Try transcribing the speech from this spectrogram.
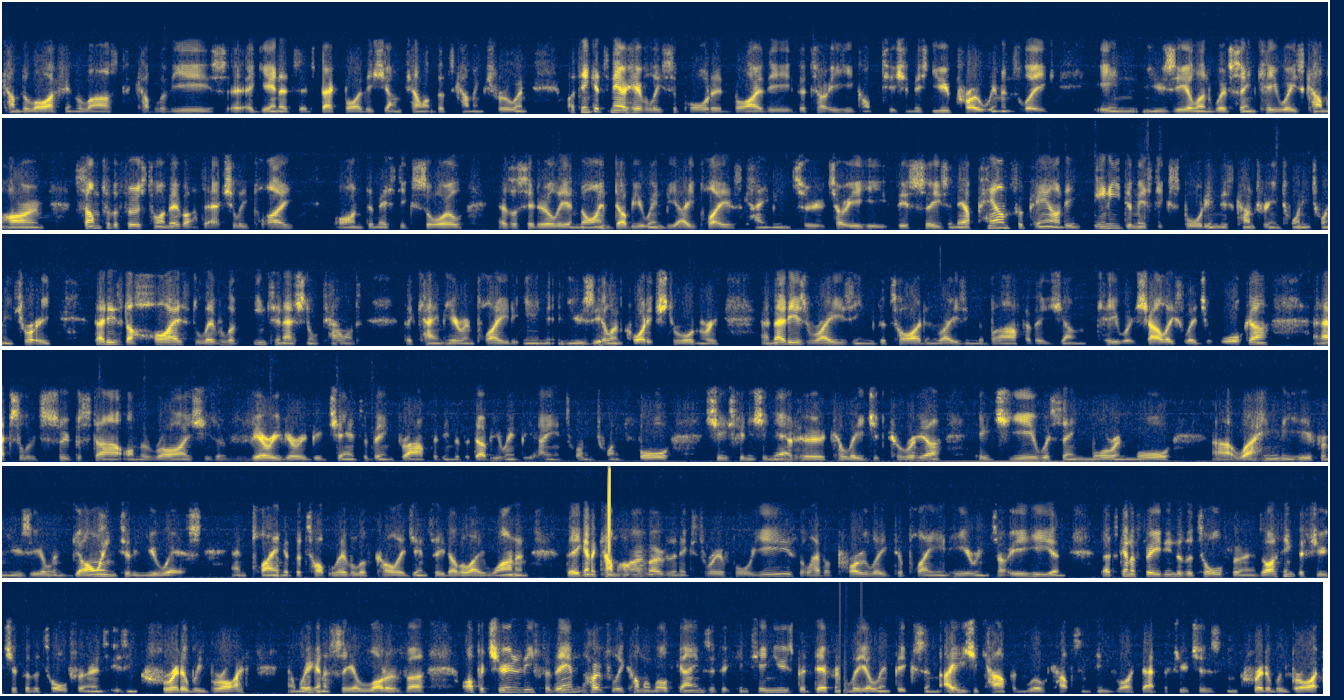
come to life in the last couple of years. Again, it's it's backed by this young talent that's coming through, and I think it's now heavily supported by the the Tauihi competition, this new pro women's league in New Zealand. We've seen Kiwis come home, some for the first time ever, to actually play on domestic soil. As I said earlier, nine WNBA players came into Tauihi this season. Now, pound for pound, in any domestic sport in this country in 2023, that is the highest level of international talent that came here and played in New Zealand. Quite extraordinary. And that is raising the tide and raising the bar for these young Kiwis. Charlisse Leger-Walker, an absolute superstar on the rise. She's a very, very big chance of being drafted into the WNBA in 2024. She's finishing out her collegiate career. Each year we're seeing more and more uh, here from New Zealand going to the US and playing at the top level of college NCAA 1. And they're going to come home over the next three or four years. They'll have a pro league to play in here in Tauihi, and that's going to feed into the tall ferns. I think the future for the tall ferns is incredibly bright, and we're going to see a lot of uh, opportunity for them. Hopefully, Commonwealth Games if it continues, but definitely Olympics and Asia Cup and World Cups and things like that. The future is incredibly bright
